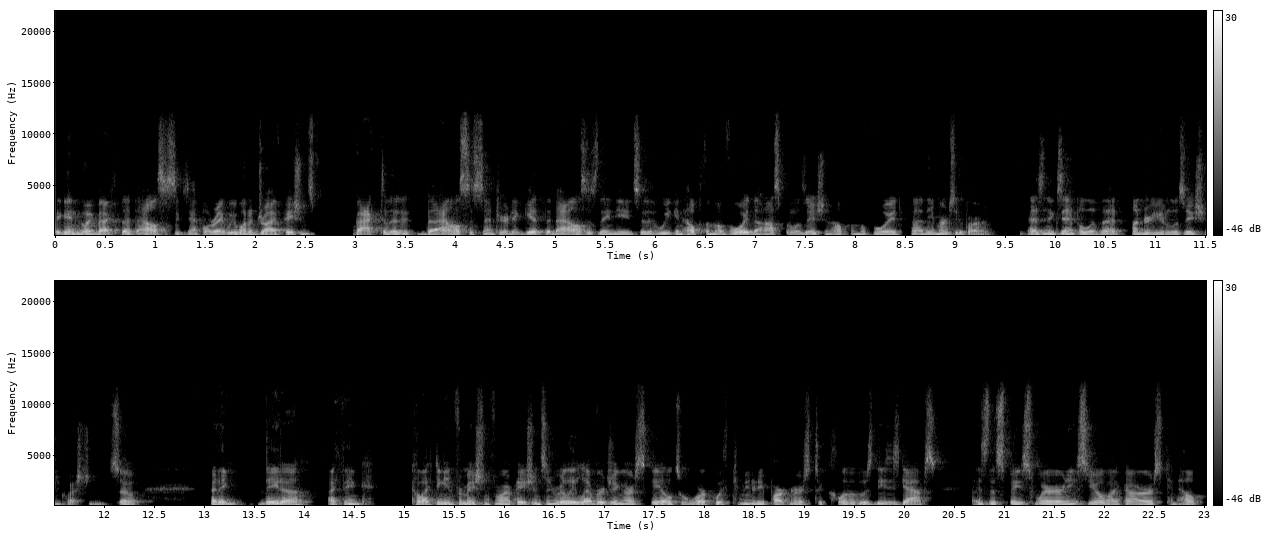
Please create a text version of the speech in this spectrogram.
Again, going back to that dialysis example, right? We want to drive patients back to the dialysis center to get the dialysis they need so that we can help them avoid the hospitalization, help them avoid uh, the emergency department as an example of that underutilization question. So I think data, I think collecting information from our patients and really leveraging our scale to work with community partners to close these gaps is the space where an ACO like ours can help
